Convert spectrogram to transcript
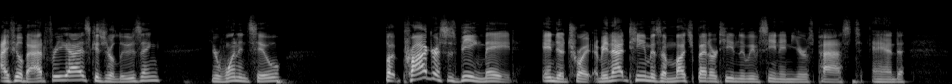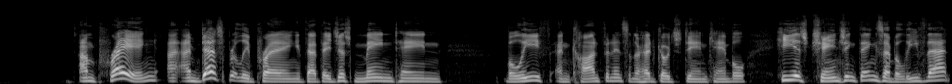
I feel bad for you guys because you're losing. You're one and two, but progress is being made in Detroit. I mean, that team is a much better team than we've seen in years past, and I'm praying, I'm desperately praying that they just maintain belief and confidence in their head coach Dan Campbell. He is changing things. I believe that.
